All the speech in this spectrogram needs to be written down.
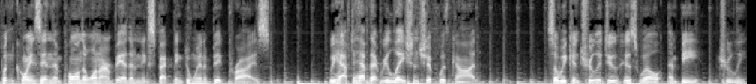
putting coins in, then pulling the one arm bandit and expecting to win a big prize. We have to have that relationship with God so we can truly do His will and be truly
